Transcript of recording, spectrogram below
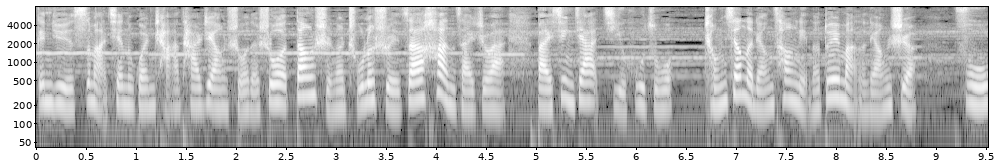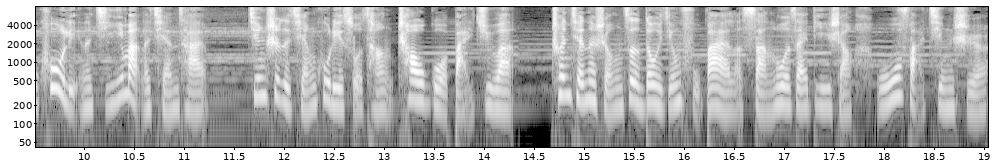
根据司马迁的观察，他这样说的：说当时呢，除了水灾旱灾之外，百姓家几户足，城乡的粮仓里呢堆满了粮食，府库里呢挤满了钱财。京师的钱库里所藏超过百巨万，穿钱的绳子都已经腐败了，散落在地上，无法侵蚀。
